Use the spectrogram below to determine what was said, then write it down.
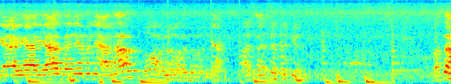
या या या गण्या या. बसा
